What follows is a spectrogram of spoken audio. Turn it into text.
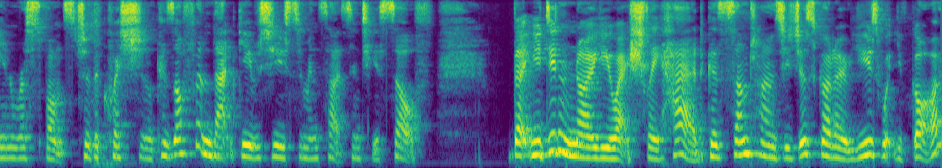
in response to the question. Because often that gives you some insights into yourself that you didn't know you actually had because sometimes you just got to use what you've got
